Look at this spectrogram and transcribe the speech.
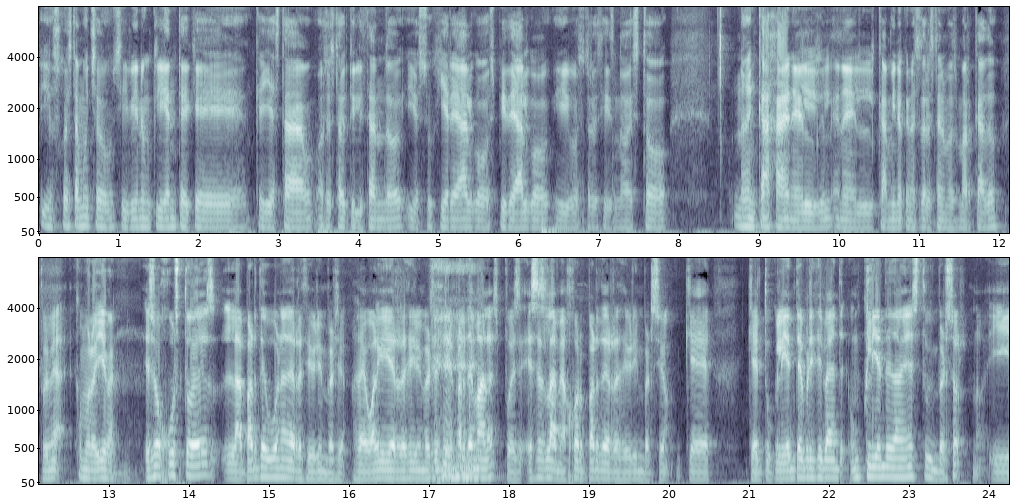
Y os cuesta mucho si viene un cliente que, que ya está, os está utilizando y os sugiere algo, os pide algo y vosotros decís, no, esto no encaja en el, en el camino que nosotros tenemos marcado, Pues mira, ¿cómo lo llevan? Eso justo es la parte buena de recibir inversión. O sea, igual que recibir inversión tiene parte malas, pues esa es la mejor parte de recibir inversión. Que, que tu cliente principalmente, un cliente también es tu inversor, ¿no? Y,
